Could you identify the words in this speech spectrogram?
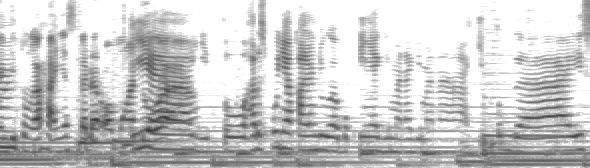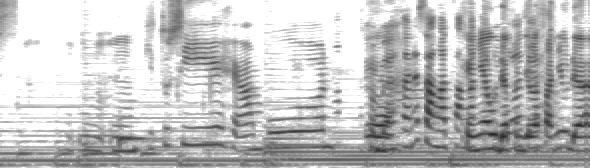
Mm-mm. gitu, nggak hanya sekedar omongan iya doang. gitu harus punya kalian juga buktinya gimana gimana gitu guys Mm-mm. gitu sih ya ampun Iya. pembahasannya sangat sangat Kayaknya udah penjelasannya udah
